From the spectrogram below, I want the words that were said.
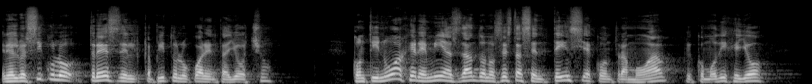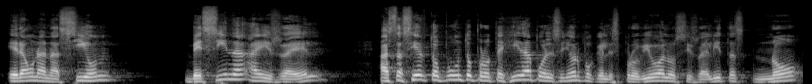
En el versículo 3 del capítulo 48, continúa Jeremías dándonos esta sentencia contra Moab, que como dije yo, era una nación vecina a Israel, hasta cierto punto protegida por el Señor porque les prohibió a los israelitas no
